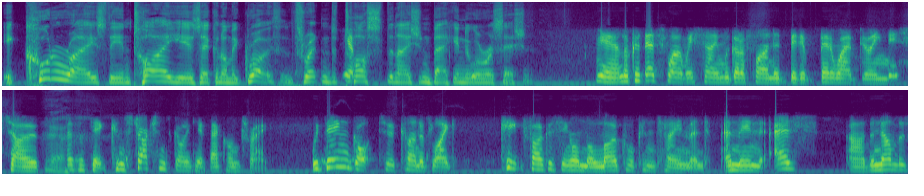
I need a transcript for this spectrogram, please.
it could erase the entire year's economic growth and threaten to yep. toss the nation back into a recession. Yeah, look, that's why we're saying we've got to find a better, better way of doing this. So, yeah. as I said, construction's got to get back on track. We've then got to kind of like keep focusing on the local containment. And then as uh, the numbers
